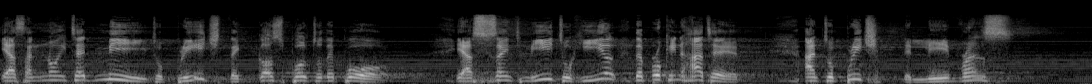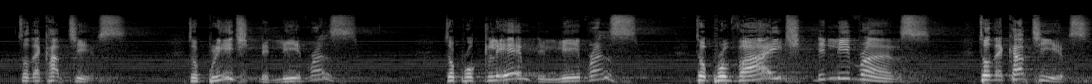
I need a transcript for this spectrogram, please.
he has anointed me to preach the gospel to the poor. He has sent me to heal the brokenhearted and to preach deliverance to the captives. To preach deliverance, to proclaim deliverance, to provide deliverance to the captives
